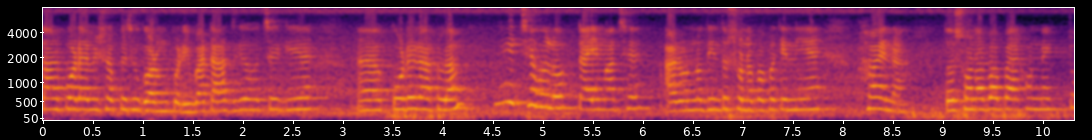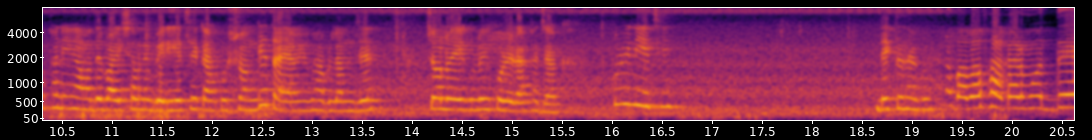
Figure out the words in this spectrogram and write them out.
তারপরে আমি সব কিছু গরম করি। বাট আজকে হচ্ছে গিয়ে করে রাখলাম। ইচ্ছে হলো টাইম আছে। আর অন্য দিন তো সোনা পাপাকে নিয়ে হয় না। তো সোনা পাপা এখন একটুখানি আমাদের বাড়ির সামনে বেরিয়েছে কাকুর সঙ্গে তাই আমি ভাবলাম যে চলো এগুলোই করে রাখা যাক। করে নিয়েছি। দেখতে থাকো। বাবা ফাঁকার মধ্যে।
